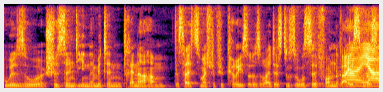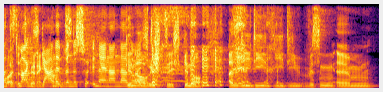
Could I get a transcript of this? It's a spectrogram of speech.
cool so Schüsseln, die in der Mitte einen Trenner haben. Das heißt zum Beispiel für Currys oder so weiter, dass du Soße von Reis Ah oder ja, so weiter das mag ich gar nicht, kannst. wenn das schon ineinander Genau, läuft. richtig, genau. Also die, die, die, die wissen, ähm,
